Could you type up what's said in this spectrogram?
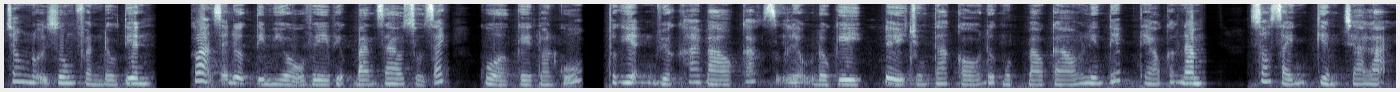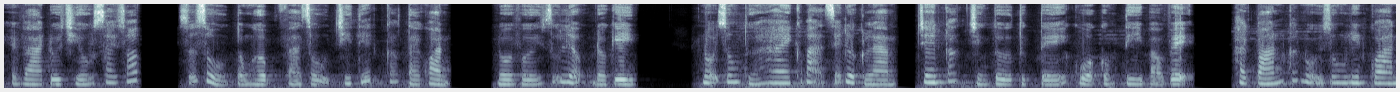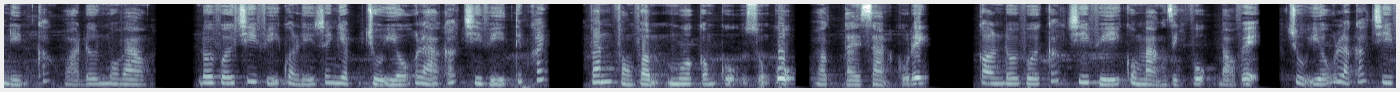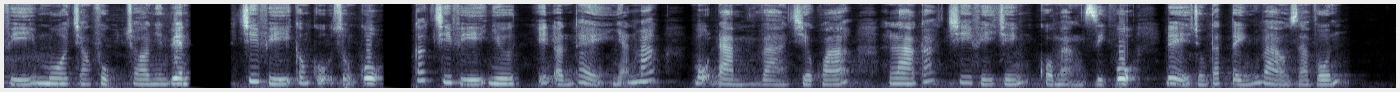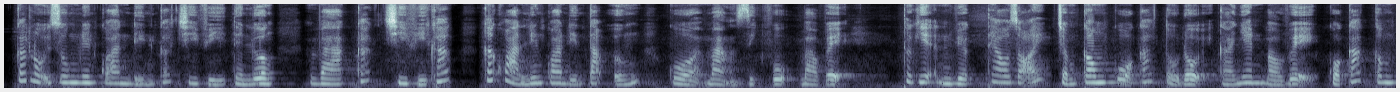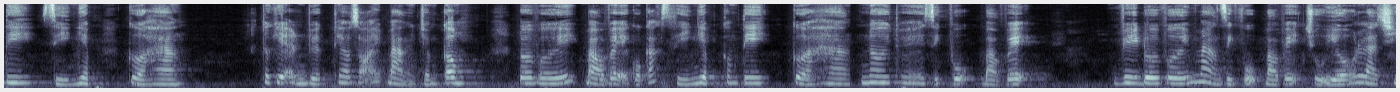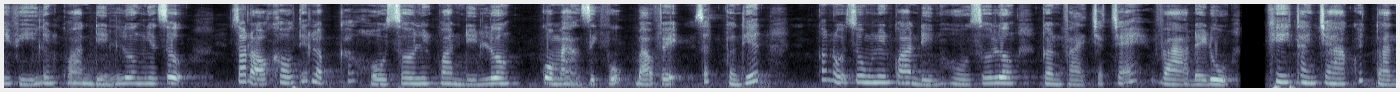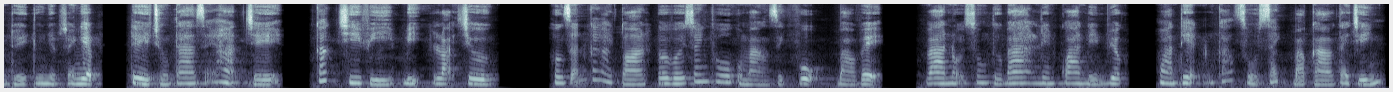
Trong nội dung phần đầu tiên, các bạn sẽ được tìm hiểu về việc bàn giao sổ sách của kế toán cũ, thực hiện việc khai báo các dữ liệu đầu kỳ để chúng ta có được một báo cáo liên tiếp theo các năm, so sánh, kiểm tra lại và đối chiếu sai sót giữa sổ tổng hợp và sổ chi tiết các tài khoản đối với dữ liệu đầu kỳ. Nội dung thứ hai các bạn sẽ được làm trên các chứng từ thực tế của công ty bảo vệ, hạch toán các nội dung liên quan đến các hóa đơn mua vào. Đối với chi phí quản lý doanh nghiệp chủ yếu là các chi phí tiếp khách, văn phòng phẩm mua công cụ dụng cụ hoặc tài sản cố định. Còn đối với các chi phí của mảng dịch vụ bảo vệ, chủ yếu là các chi phí mua trang phục cho nhân viên, chi phí công cụ dụng cụ, các chi phí như in ấn thẻ, nhãn mác, bộ đàm và chìa khóa là các chi phí chính của mảng dịch vụ để chúng ta tính vào giá vốn. Các nội dung liên quan đến các chi phí tiền lương và các chi phí khác, các khoản liên quan đến tạm ứng của mảng dịch vụ bảo vệ thực hiện việc theo dõi chấm công của các tổ đội cá nhân bảo vệ của các công ty, xí nghiệp, cửa hàng. Thực hiện việc theo dõi bảng chấm công đối với bảo vệ của các xí nghiệp công ty, cửa hàng, nơi thuê dịch vụ bảo vệ. Vì đối với mảng dịch vụ bảo vệ chủ yếu là chi phí liên quan đến lương nhân sự, do đó khâu thiết lập các hồ sơ liên quan đến lương của mảng dịch vụ bảo vệ rất cần thiết các nội dung liên quan đến hồ sơ lương cần phải chặt chẽ và đầy đủ khi thanh tra quyết toán thuế thu nhập doanh nghiệp để chúng ta sẽ hạn chế các chi phí bị loại trừ. Hướng dẫn các hạch toán đối với doanh thu của mảng dịch vụ bảo vệ và nội dung thứ ba liên quan đến việc hoàn thiện các sổ sách báo cáo tài chính.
